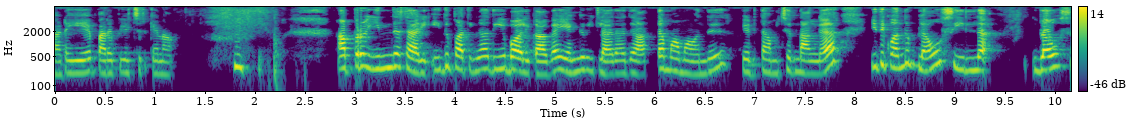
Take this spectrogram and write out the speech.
கடையே பரப்பி வச்சிருக்கேன் நான். அப்புறம் இந்த saree இது பாத்தீங்கன்னா தீபாவளிக்காக எங்க வீட்டில் அதாவது அத்தை மாமா வந்து எடுத்து அமைச்சிருந்தாங்க. இதுக்கு வந்து பிளவுஸ் இல்ல. பிளவுஸ்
